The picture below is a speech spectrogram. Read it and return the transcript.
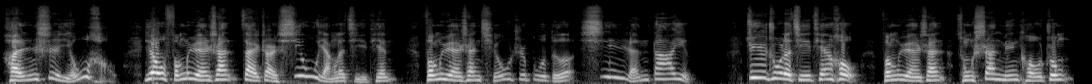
很是友好，邀冯远山在这儿休养了几天。冯远山求之不得，欣然答应。居住了几天后，冯远山从山民口中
